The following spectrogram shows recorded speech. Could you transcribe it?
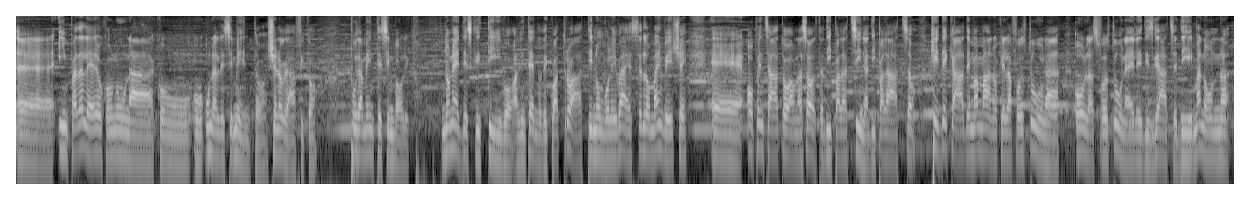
eh, in parallelo con, una, con un allestimento scenografico puramente simbolico non è descrittivo all'interno dei quattro atti, non voleva esserlo, ma invece eh, ho pensato a una sorta di palazzina, di palazzo che decade man mano che la fortuna o la sfortuna e le disgrazie di Manon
